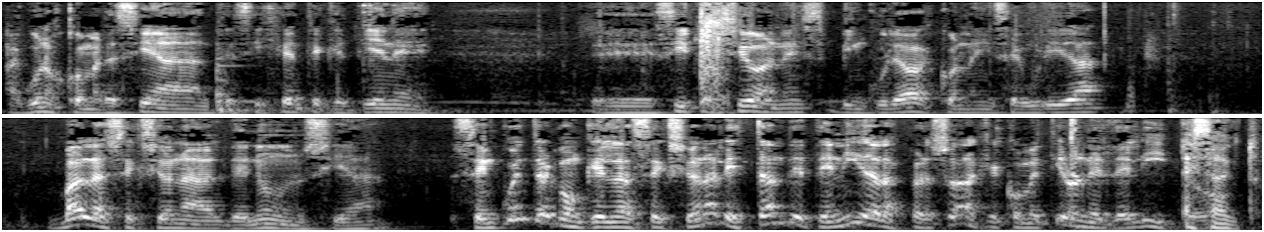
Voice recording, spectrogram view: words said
algunos comerciantes y gente que tiene eh, situaciones vinculadas con la inseguridad. Va a la seccional, denuncia, se encuentra con que en la seccional están detenidas las personas que cometieron el delito. Exacto,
